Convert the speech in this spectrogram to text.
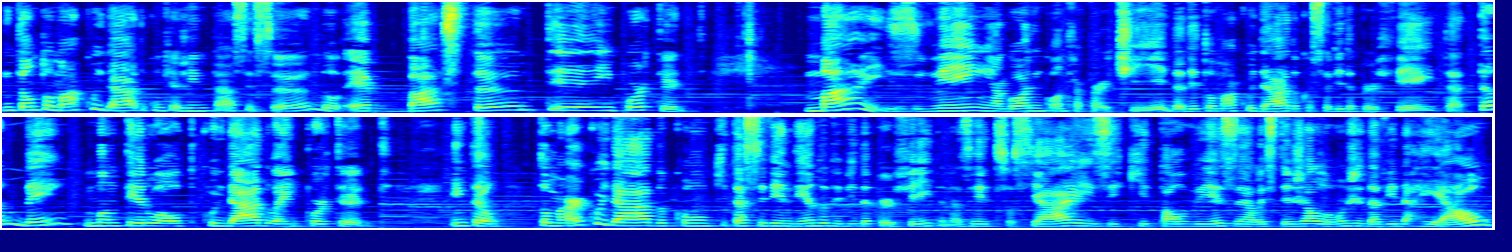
Então, tomar cuidado com o que a gente está acessando é bastante importante. Mas vem agora em contrapartida de tomar cuidado com essa vida perfeita, também manter o autocuidado é importante. Então, tomar cuidado com o que está se vendendo de vida perfeita nas redes sociais e que talvez ela esteja longe da vida real,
